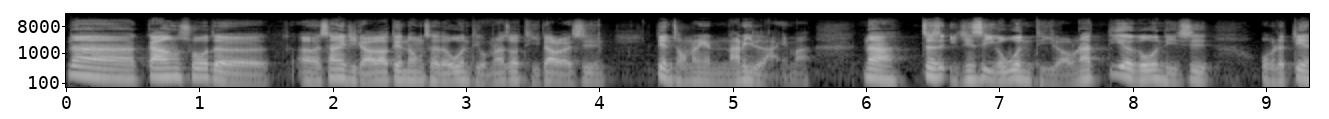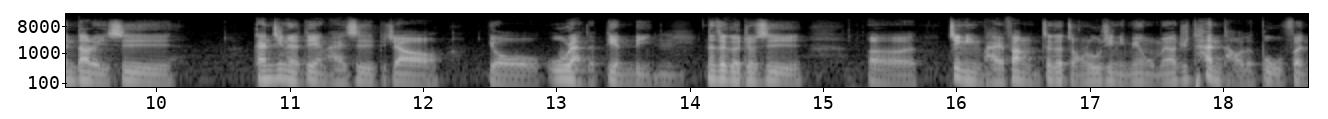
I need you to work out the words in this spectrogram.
那刚刚说的，呃，上一集聊到电动车的问题，我们那时候提到的是电从哪里哪里来嘛？那这是已经是一个问题了。那第二个问题是，我们的电到底是干净的电，还是比较有污染的电力？嗯那这个就是呃净零排放这个总路径里面我们要去探讨的部分。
